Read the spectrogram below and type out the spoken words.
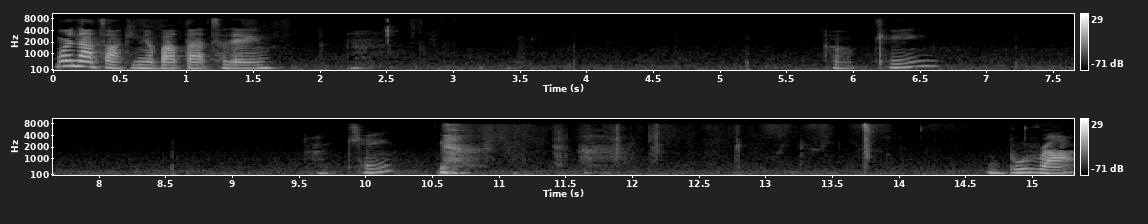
we're not talking about that today. Okay. Okay. Burak.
